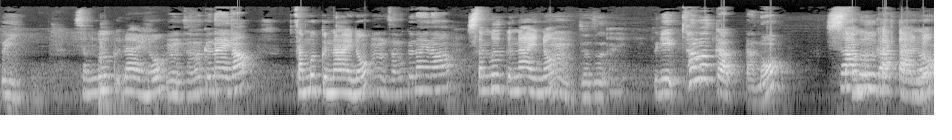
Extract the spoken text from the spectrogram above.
次。Samu cái này nó うん、寒くないの？Samu cái này nó うん、寒くないの？寒くないの？うん、上手。次。寒かったの？寒かったうの？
